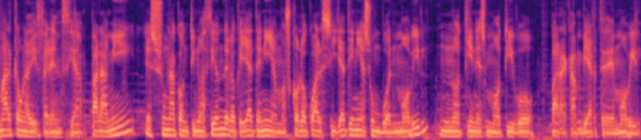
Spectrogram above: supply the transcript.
marca una diferencia. Para mí es una continuación de lo que ya teníamos, con lo cual si ya tenías un buen móvil, no tienes motivo para cambiarte de móvil.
